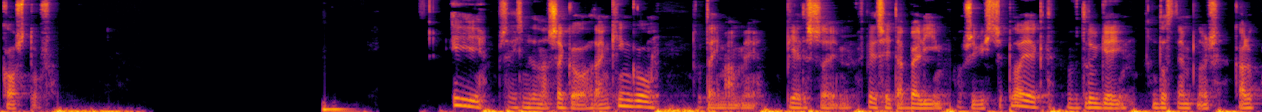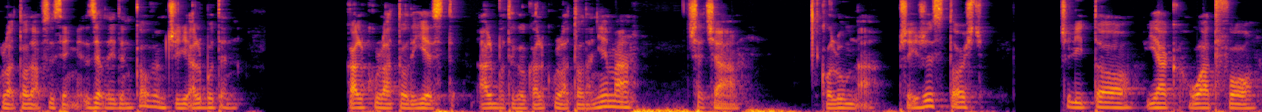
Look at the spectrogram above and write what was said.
kosztów. I przejdźmy do naszego rankingu. Tutaj mamy pierwszy, w pierwszej tabeli oczywiście projekt, w drugiej dostępność kalkulatora w systemie zero-jedynkowym, czyli albo ten kalkulator jest, albo tego kalkulatora nie ma. Trzecia kolumna przejrzystość, czyli to, jak łatwo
